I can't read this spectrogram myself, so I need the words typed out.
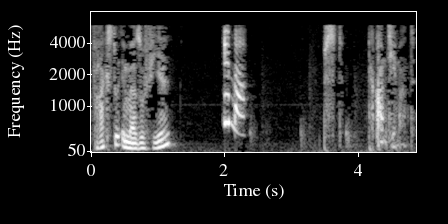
Fragst du immer so viel? Immer. Psst, da kommt jemand.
